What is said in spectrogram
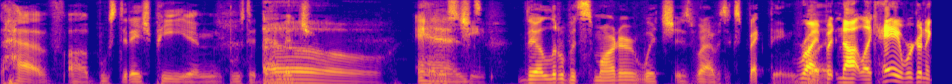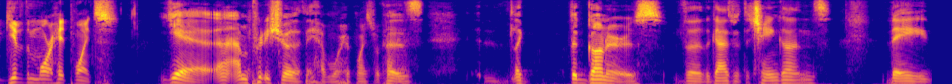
have uh, boosted HP and boosted damage, oh, and they're a little bit smarter, which is what I was expecting. Right, but not like, hey, we're gonna give them more hit points. yeah, I'm pretty sure that they have more hit points because, like, the gunners, the the guys with the chain guns, they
